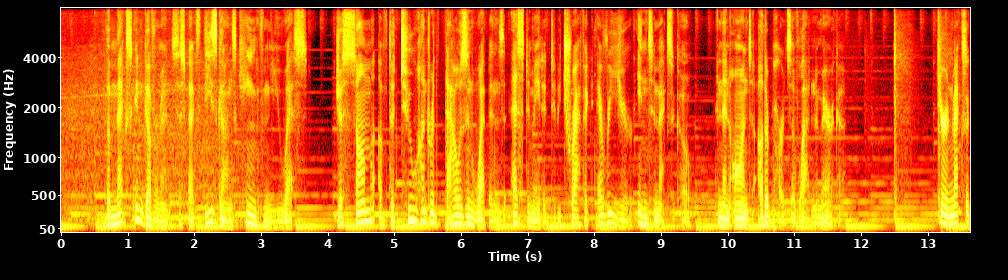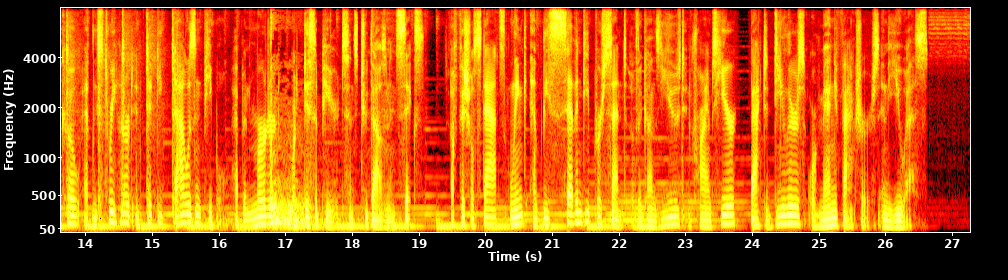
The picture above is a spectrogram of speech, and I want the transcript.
The Mexican government suspects these guns came from the US, just some of the 200,000 weapons estimated to be trafficked every year into Mexico and then on to other parts of Latin America. Here in Mexico, at least 350,000 people have been murdered or disappeared since 2006. Official stats link at least 70% of the guns used in crimes here back to dealers or manufacturers in the US.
